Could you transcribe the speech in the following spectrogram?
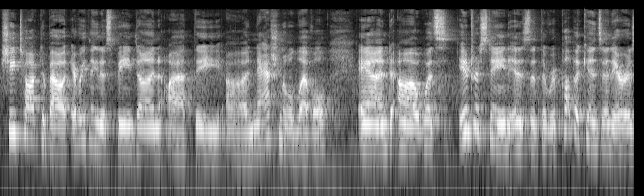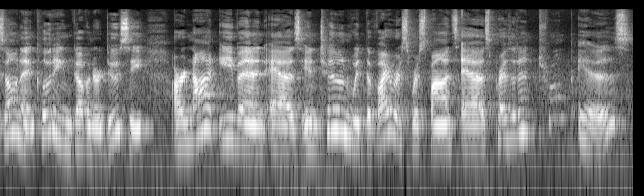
She talked about everything that's being done at the uh, national level. And uh, what's interesting is that the Republicans in Arizona, including Governor Ducey, are not even as in tune with the virus response as President Trump is.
